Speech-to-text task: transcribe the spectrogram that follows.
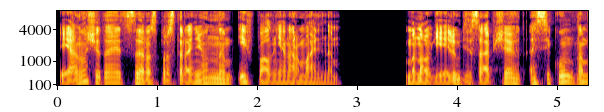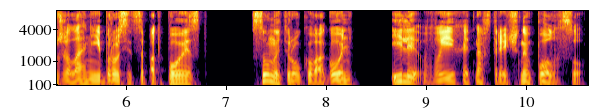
и оно считается распространенным и вполне нормальным. Многие люди сообщают о секундном желании броситься под поезд, сунуть руку в огонь или выехать на встречную полосу.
